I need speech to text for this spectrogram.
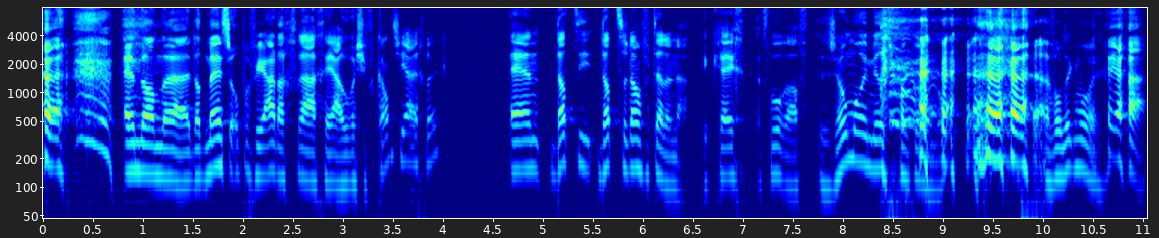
en dan eh, dat mensen op een verjaardag vragen, ja, hoe was je vakantie eigenlijk? En dat, die, dat ze dan vertellen, nou, ik kreeg vooraf zo'n mooi mailtje van Corendon. ja, vond ik mooi. ja,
